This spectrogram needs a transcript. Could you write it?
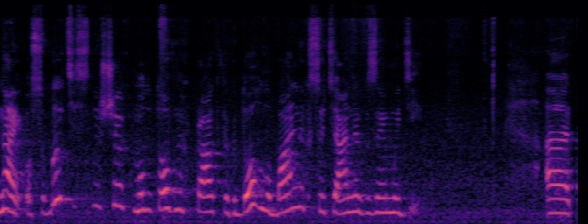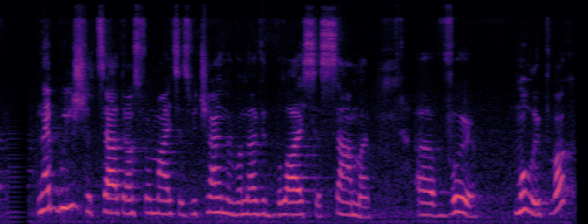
найособистісніших молитовних практик до глобальних соціальних взаємодій. Найбільше ця трансформація, звичайно, вона відбулася саме е, в молитвах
